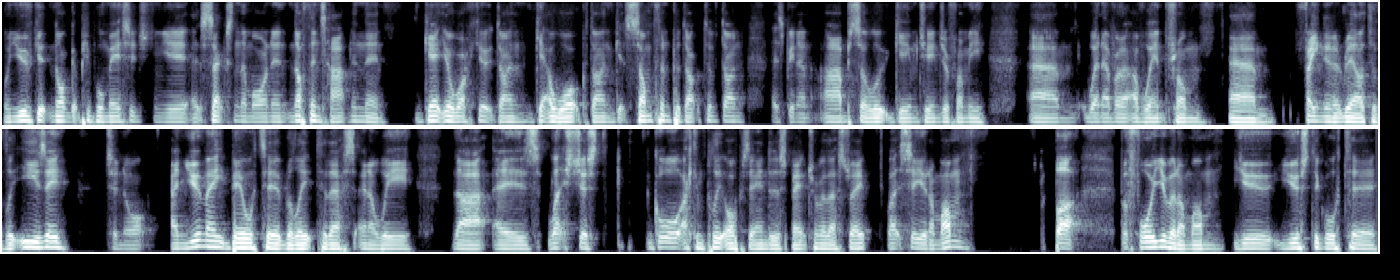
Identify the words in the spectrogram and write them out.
when you've got not got people messaging you at six in the morning, nothing's happening then. Get your workout done, get a walk done, get something productive done. It's been an absolute game changer for me. Um, whenever I've went from um finding it relatively easy to not. And you might be able to relate to this in a way that is let's just go a complete opposite end of the spectrum of this, right? Let's say you're a mum, but before you were a mum, you used to go to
